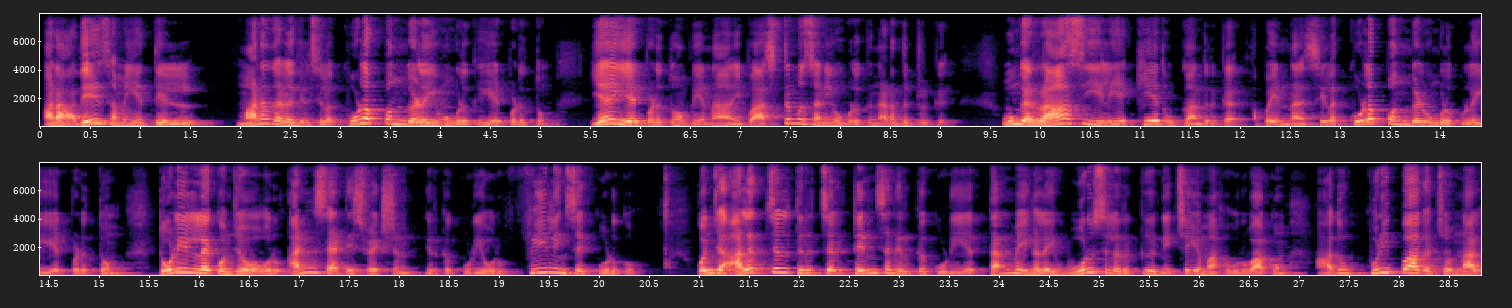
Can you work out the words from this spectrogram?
ஆனால் அதே சமயத்தில் மனதளவில் சில குழப்பங்களையும் உங்களுக்கு ஏற்படுத்தும். ஏன் ஏற்படுத்தும் அப்படின்னா இப்போ அஷ்டம சனி உங்களுக்கு நடந்துட்டுருக்கு உங்கள் ராசியிலேயே கேது உட்கார்ந்துருக்க அப்போ என்ன? சில குழப்பங்கள் உங்களுக்குள்ளே ஏற்படுத்தும். தொழிலில் கொஞ்சம் ஒரு அன்சாட்டிஸ்ஃபேக்ஷன் இருக்கக்கூடிய ஒரு ஃபீலிங்ஸை கொடுக்கும். கொஞ்சம் அலைச்சல் திருச்சல் டென்ஷன் இருக்கக்கூடிய தன்மைகளை ஒரு சிலருக்கு நிச்சயமாக உருவாக்கும். அதுவும் குறிப்பாக சொன்னால்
